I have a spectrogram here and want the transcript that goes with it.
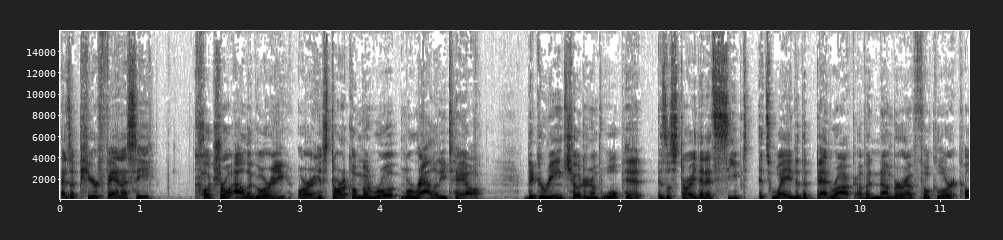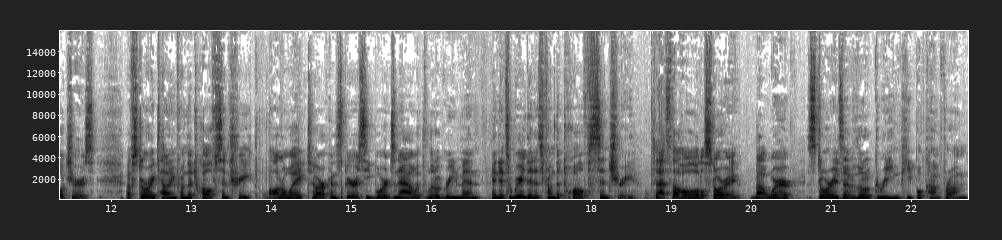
as a pure fantasy, cultural allegory, or a historical moro- morality tale, the Green Children of Woolpit is a story that has seeped its way into the bedrock of a number of folkloric cultures of storytelling from the 12th century all the way to our conspiracy boards now with Little Green Men. And it's weird that it's from the 12th century. So that's the whole little story about where stories of little green people come from.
